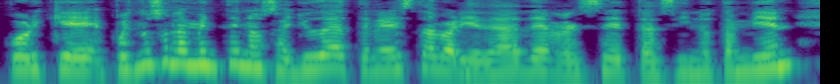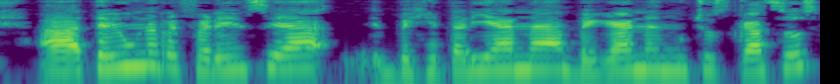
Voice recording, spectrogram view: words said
porque pues no solamente nos ayuda a tener esta variedad de recetas, sino también a tener una referencia vegetariana, vegana en muchos casos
